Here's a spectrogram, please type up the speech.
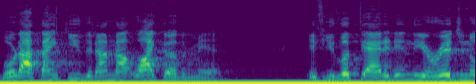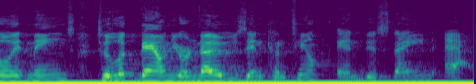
Lord, I thank you that I'm not like other men. If you looked at it in the original, it means to look down your nose in contempt and disdain at.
